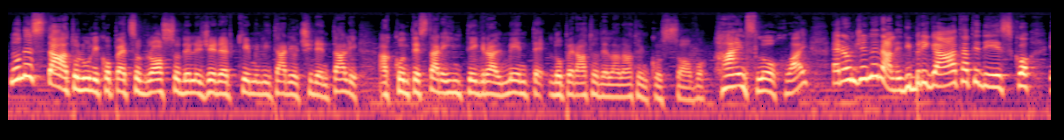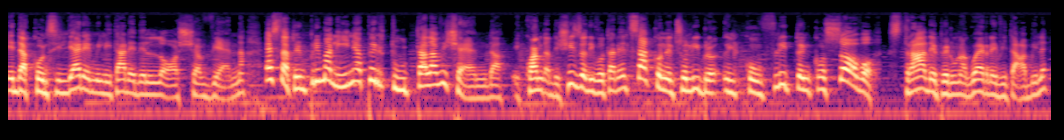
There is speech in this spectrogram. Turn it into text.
non è stato l'unico pezzo grosso delle gerarchie militari occidentali a contestare integralmente l'operato della NATO in Kosovo. Heinz Lochwey era un generale di brigata tedesco e da consigliere militare dell'OSCE a Vienna è stato in prima linea per tutta la vicenda e quando ha deciso di votare il sacco nel suo libro Il conflitto in Kosovo, strade per una guerra evitabile,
